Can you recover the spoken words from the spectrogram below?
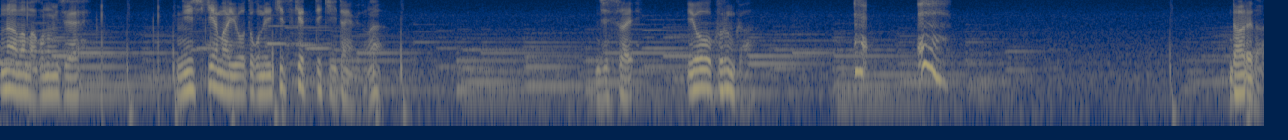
なあママこの店錦山いう男の行きつけって聞いたんやけどな。実際よう来るんか？えええ。誰だ？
